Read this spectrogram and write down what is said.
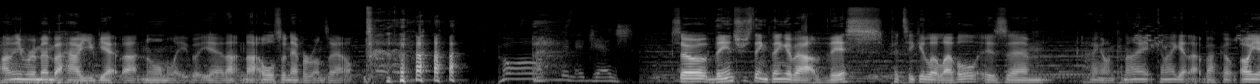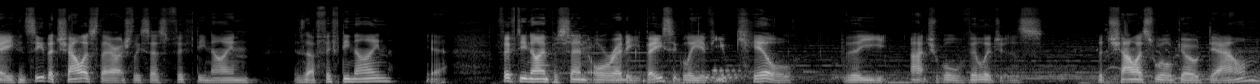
I don't even remember how you get that normally, but yeah, that, that also never runs out. Poor villagers. So the interesting thing about this particular level is, um, hang on, can I can I get that back up? Oh yeah, you can see the chalice there actually says 59. Is that 59? Yeah, 59% already. Basically, if you kill the actual villagers, the chalice will go down.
